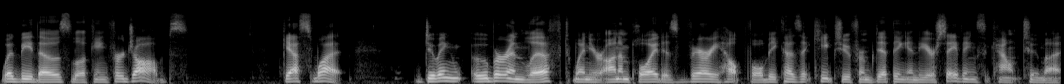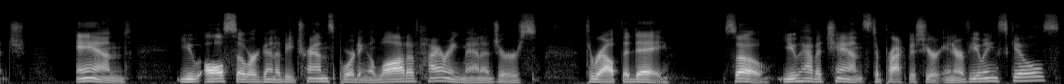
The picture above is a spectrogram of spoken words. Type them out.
would be those looking for jobs. Guess what? Doing Uber and Lyft when you're unemployed is very helpful because it keeps you from dipping into your savings account too much. And You also are going to be transporting a lot of hiring managers throughout the day. So you have a chance to practice your interviewing skills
